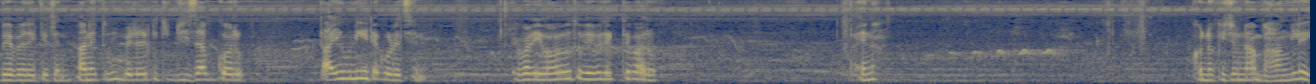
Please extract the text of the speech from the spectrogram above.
ভেবে রেখেছেন। মানে তুমি বেটার কিছু ডিজার্ভ করো। তাই উনি এটা করেছেন। এবার এভাবেও তো ভেবে দেখতে পারো। তাই না? কোনো কিছু না ভাঙলে,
